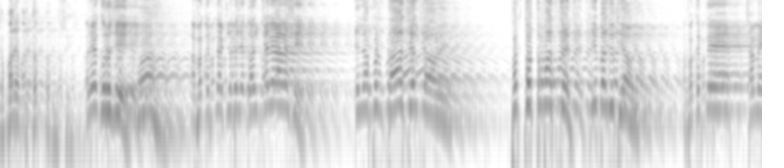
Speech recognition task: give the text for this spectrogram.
તમારે મતલબ કરવું છે. અરે ગુરુજી હા. આ ભગતનો એટલે બધા ગંધ ચાલે ને આવે છે? એલા પણ તા છેલકા આવે. ફરતો તપાસ કર એ બાજુથી આવે. આ ભગત સામે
